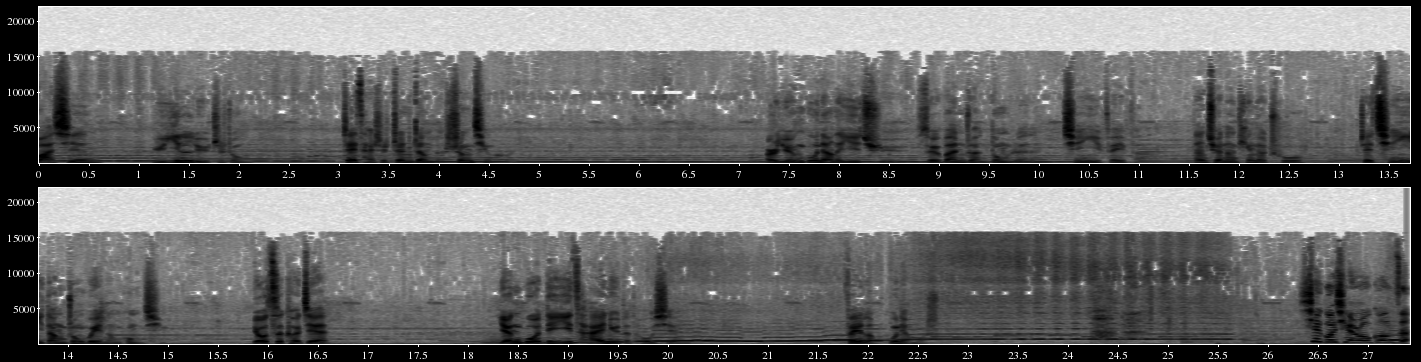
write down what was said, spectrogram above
画心于音律之中，这才是真正的声情合。而云姑娘的一曲虽婉转动人，琴意非凡，但却能听得出，这琴意当中未能共情。由此可见，燕国第一才女的头衔，非冷姑娘莫属。谢过秦如公子，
